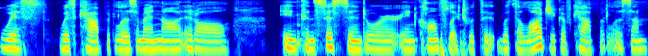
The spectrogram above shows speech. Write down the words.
with with capitalism and not at all inconsistent or in conflict with the with the logic of capitalism.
